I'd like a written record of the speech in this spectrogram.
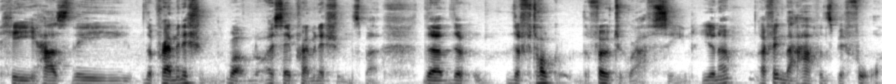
he has the the premonition. Well, I say premonitions, but the the the photog- the photograph scene. You know, I think that happens before,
